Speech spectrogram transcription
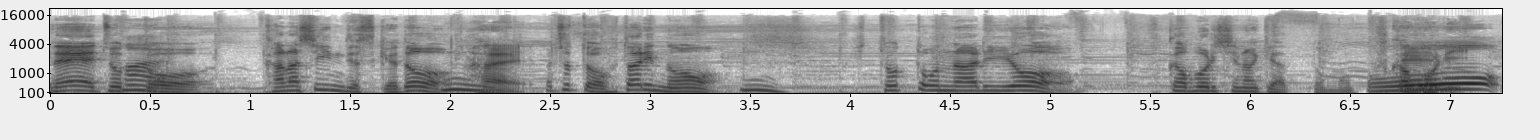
ねちょっと悲しいんですけどうん。はい。ちょっとお二人のうん。人となりを深掘りしなきゃと思って。お深掘り。ー。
